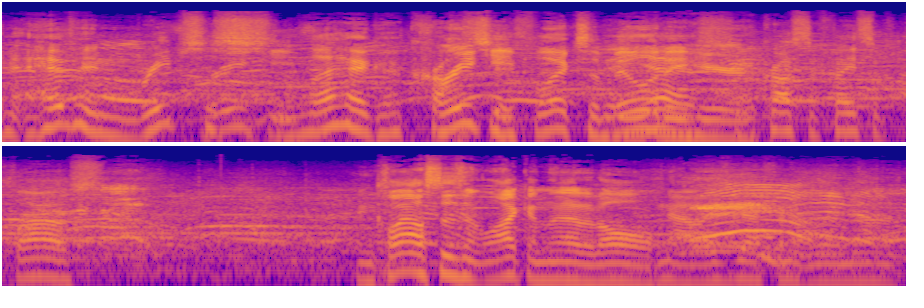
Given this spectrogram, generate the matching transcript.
And Evan reaps his Freaky. leg across Freaky flexibility yes, here. across the face of Clouse. And Clouse isn't liking that at all. No, he's definitely not.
